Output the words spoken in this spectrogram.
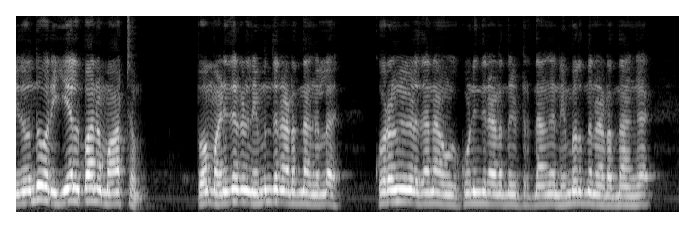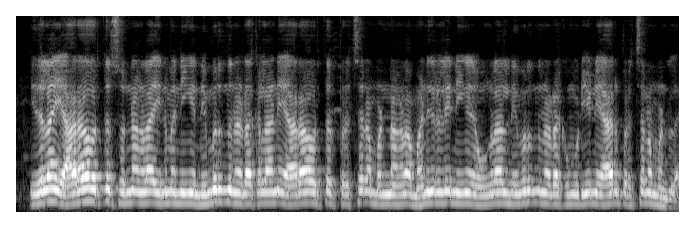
இது வந்து ஒரு இயல்பான மாற்றம். இப்போ மனிதர்கள் நிமிர்ந்து நடந்தாங்கல்ல குரங்குகள் தானே அவங்க குனிந்து நடந்துக்கிட்டு இருந்தாங்க நிமிர்ந்து நடந்தாங்க. இதெல்லாம் யாரோ ஒருத்தர் சொன்னாங்களா இனிமேல் நீங்கள் நிமிர்ந்து நடக்கலான்னு யாரோ ஒருத்தர் பிரச்சாரம் பண்ணாங்களா? மனிதர்களே நீங்கள் உங்களால் நிமிர்ந்து நடக்க முடியும்னு யாரும் பிரச்சனை பண்ணல.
